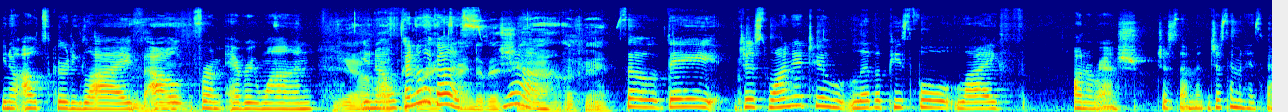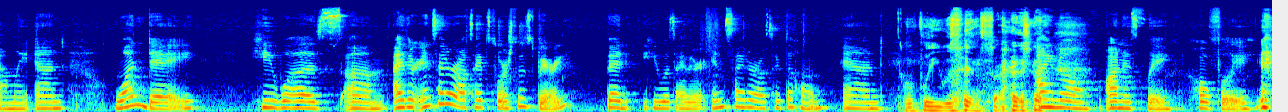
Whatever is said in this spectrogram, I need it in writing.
you know, outskirty life, out from everyone. Mm-hmm. Yeah, You know, kind of like us. Kind of. Yeah. yeah. Okay. So they just wanted to live a peaceful life on a ranch, just them, just him and his family. And one day, he was um, either inside or outside. Sources vary, but he was either inside or outside the home. And Hopefully he was inside. I know, honestly, hopefully,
